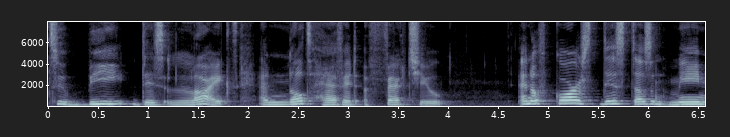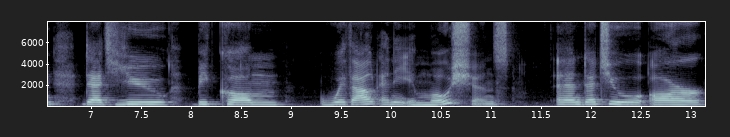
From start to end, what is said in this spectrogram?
to be disliked and not have it affect you. And of course, this doesn't mean that you become without any emotions and that you are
